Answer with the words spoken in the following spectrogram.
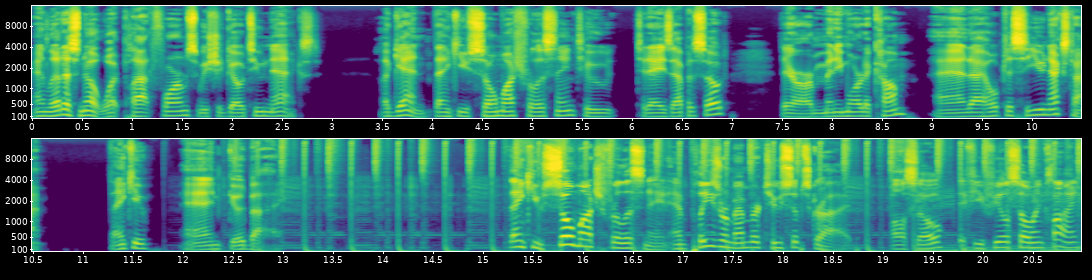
and let us know what platforms we should go to next. Again, thank you so much for listening to today's episode. There are many more to come, and I hope to see you next time. Thank you, and goodbye. Thank you so much for listening, and please remember to subscribe. Also, if you feel so inclined,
